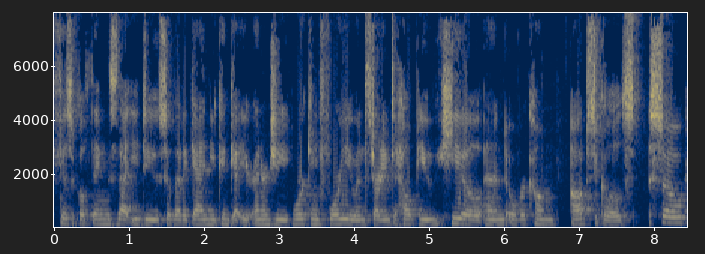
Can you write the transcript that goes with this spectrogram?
physical things that you do so that again you can get your energy working for you and starting to help you heal and overcome obstacles. So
